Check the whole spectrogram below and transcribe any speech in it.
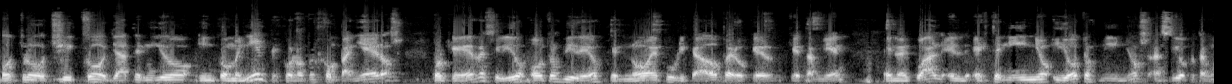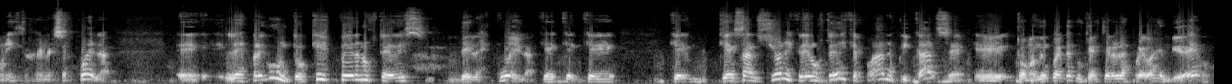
otro chico ya ha tenido inconvenientes con otros compañeros, porque he recibido otros videos que no he publicado, pero que, también en el cual este niño y otros niños han sido protagonistas en esa escuela. Eh, les pregunto, ¿qué esperan ustedes de la escuela? ¿Qué, qué, qué ¿Qué, sanciones creen ustedes que puedan aplicarse, eh, tomando en cuenta que ustedes tienen las pruebas en video?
